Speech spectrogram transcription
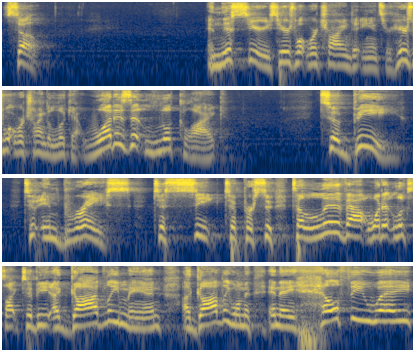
So, in this series, here's what we're trying to answer. Here's what we're trying to look at. What does it look like to be, to embrace, to seek, to pursue, to live out what it looks like to be a godly man, a godly woman in a healthy way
